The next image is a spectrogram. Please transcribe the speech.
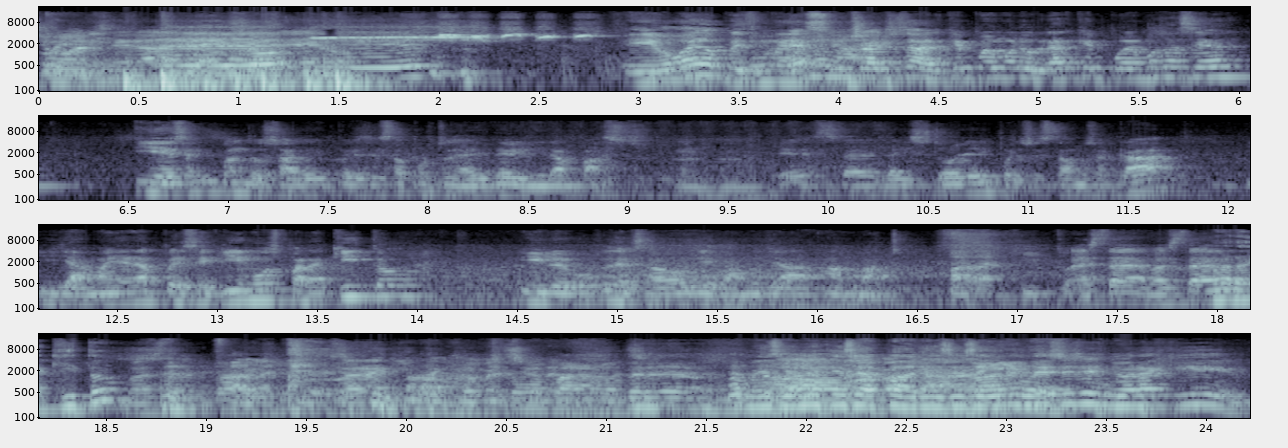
Johnny. Y digo, bueno, pues miremos muchachos a ver qué podemos lograr, qué podemos hacer. Y es ahí cuando sale pues esta oportunidad de venir a Pasto. Esta es la historia y por eso estamos acá. Y ya mañana pues seguimos para Quito y luego pues el sábado llegamos ya a Ambato. Para Quito. Va a estar. Va a estar. ¿Para Quito? Va a estar. Para Quito. Para Quito. Para Quito. No perder. No menciona que se aparece ese de ese señor aquí.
